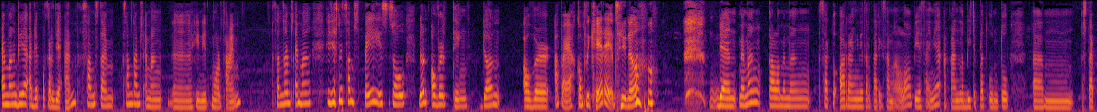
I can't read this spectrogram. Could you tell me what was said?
emang dia ada pekerjaan. Sometimes sometimes emang uh, he need more time. Sometimes emang he just need some space. So don't overthink. Don't over apa ya? Complicated you know dan memang kalau memang satu orang ini tertarik sama lo biasanya akan lebih cepat untuk um, step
